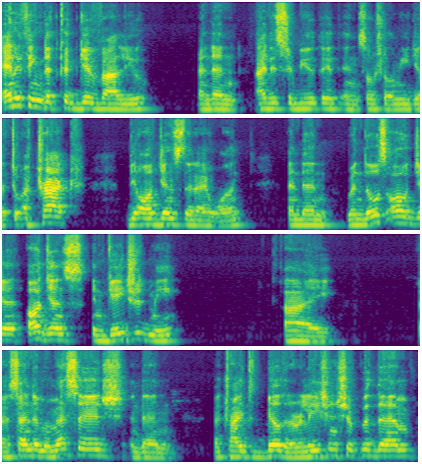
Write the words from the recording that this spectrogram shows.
anything that could give value, and then I distribute it in social media to attract the audience that I want. And then when those audience audience engage with me, I uh, send them a message, and then I try to build a relationship with them,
